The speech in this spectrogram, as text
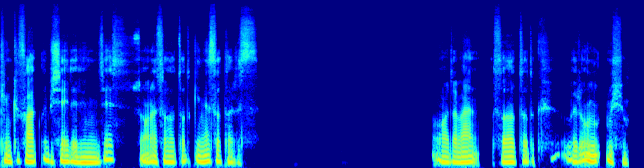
Çünkü farklı bir şey de deneyeceğiz. Sonra salatalık yine satarız. Orada ben salatalıkları unutmuşum.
